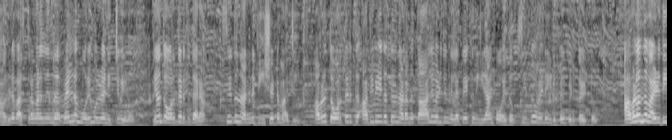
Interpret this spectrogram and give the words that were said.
അവരുടെ വസ്ത്രങ്ങളിൽ നിന്ന് വെള്ളം മുറി മുഴുവൻ ഇറ്റു വീണു. ഞാൻ തോർത്തെടുത്ത് തരാം. സിദ്ധു നന്നെ ടീഷർട്ട് മാറ്റി. അവൾ തോർത്തെടുത്ത് അതിവേഗത്തിൽ നടന്ന് കാൽ വഴുതി നിലത്തേക്ക് വീഴാൻ പോയതും സിദ്ധു അവളുടെ ഇടുപ്പിൽ പിടുത്തമിട്ടു അവളൊന്ന് വഴുതി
